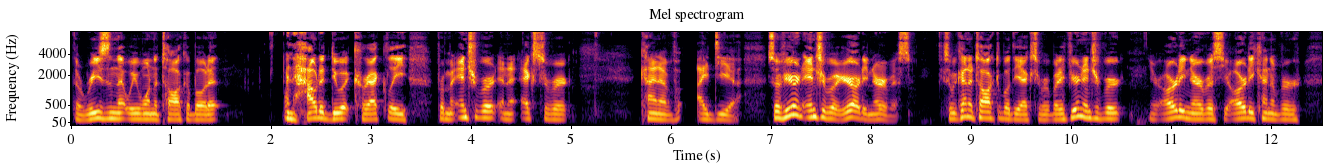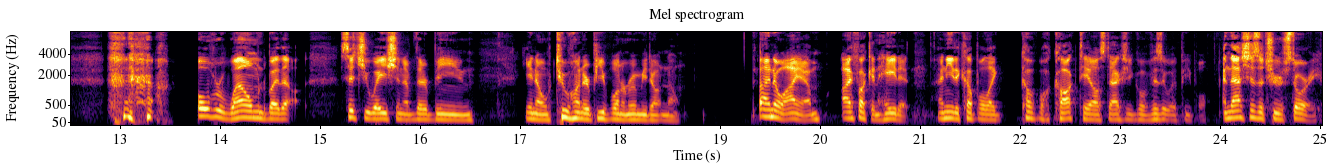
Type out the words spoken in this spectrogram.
the reason that we want to talk about it and how to do it correctly from an introvert and an extrovert kind of idea. So if you're an introvert, you're already nervous. So we kind of talked about the extrovert, but if you're an introvert, you're already nervous, you already kind of are overwhelmed by the situation of there being, you know, 200 people in a room you don't know. I know I am. I fucking hate it. I need a couple like couple cocktails to actually go visit with people. And that's just a true story.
